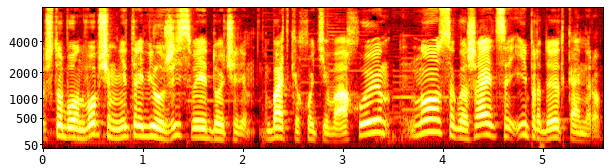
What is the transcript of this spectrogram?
чтобы он, в общем, не травил жизнь своей дочери. Батька хоть и в ахуе, но соглашается и продает камеру.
